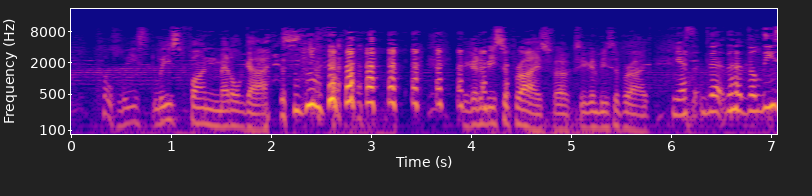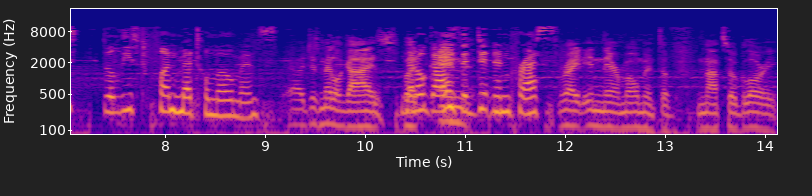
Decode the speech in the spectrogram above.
least least fun metal guys. You're gonna be surprised, folks. You're gonna be surprised. yes, the, the, the least, the least fun metal moments. Uh, just metal guys. But, metal guys and, that didn't impress. Right, in their moment of not so glory.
